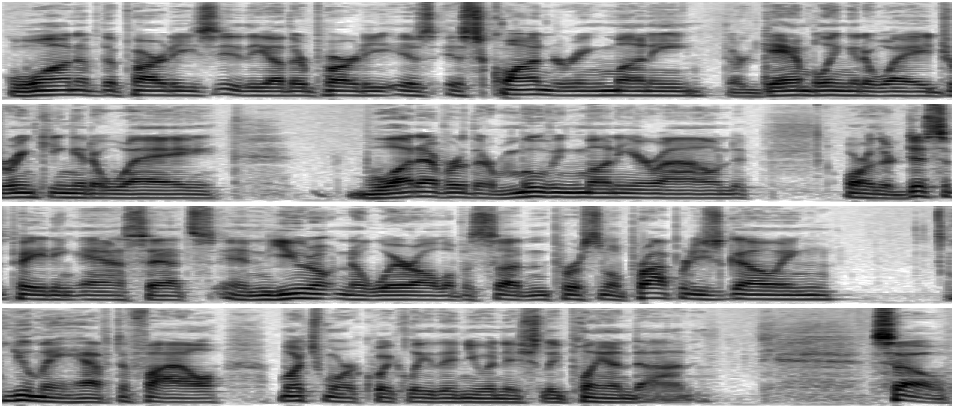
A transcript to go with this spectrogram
one of the parties, the other party is is squandering money, they're gambling it away, drinking it away, whatever, they're moving money around or they're dissipating assets and you don't know where all of a sudden personal property is going, you may have to file much more quickly than you initially planned on. So,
